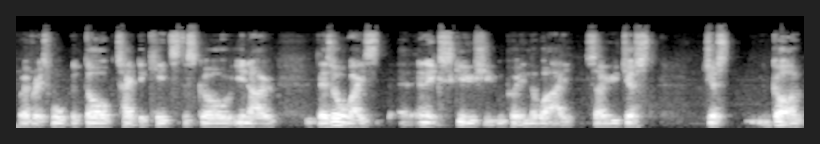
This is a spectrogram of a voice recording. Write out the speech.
Whether it's walk the dog, take the kids to school, you know, there's always an excuse you can put in the way. So you just just gotta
